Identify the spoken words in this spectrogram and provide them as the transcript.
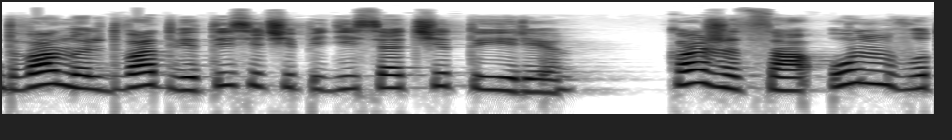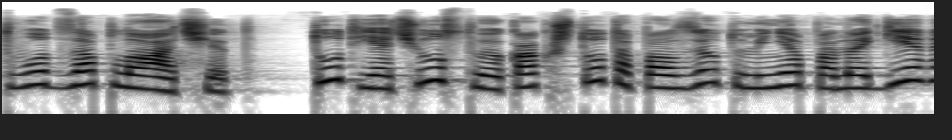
202-2054. Кажется, он вот-вот заплачет. Тут я чувствую, как что-то ползет у меня по ноге,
